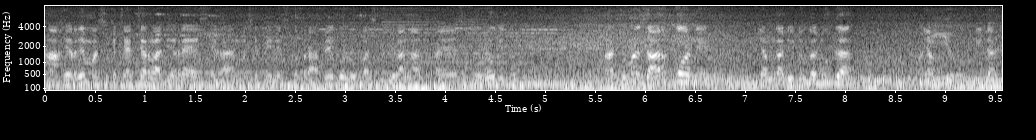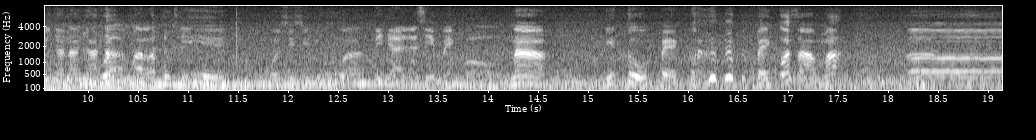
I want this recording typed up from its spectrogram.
akhirnya masih kececer lah di race ya kan? Masih finish ke berapa ya? Gue lupa 9 sampai 10 gitu. Nah cuma Zarko nih yang nggak diduga-duga yang Iya. tidak dinyana-nyana malah dia posisi dua. Tiganya si Peko. Nah itu Peko Peko sama eh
